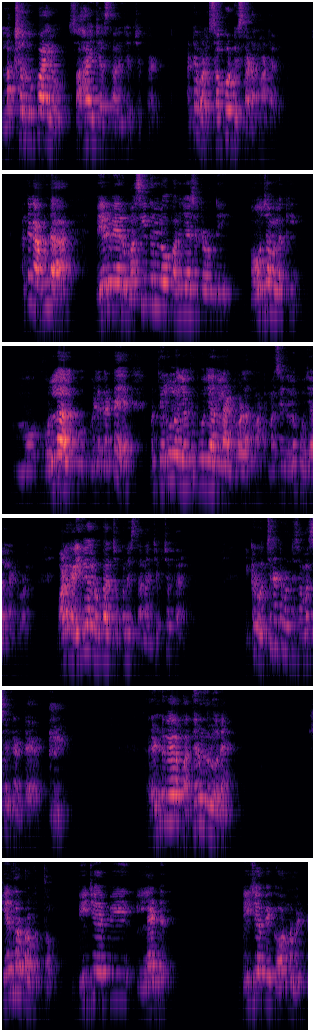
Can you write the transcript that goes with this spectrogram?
లక్ష రూపాయలు సహాయం చేస్తానని చెప్పి చెప్పాడు. అంటే వాళ్ళకి సపోర్ట్ ఇస్తాడనమాట అది. అంతేకాకుండా వేరు వేరు మసీదుల్లో పనిచేసేటువంటి మౌజములకి ముల్లాలకు వీళ్ళకంటే మన తెలుగులో చెబితే పూజారులు లాంటి వాళ్ళు అనమాట మసీదుల్లో పూజారులు లాంటి వాళ్ళు వాళ్ళకి ఐదు వేల రూపాయలు చొప్పున ఇస్తానని చెప్పి చెప్పారు. ఇక్కడ వచ్చినటువంటి సమస్య ఏంటంటే రెండు వేల పద్దెనిమిదిలోనే కేంద్ర ప్రభుత్వం బీజేపీ లెడ్ బీజేపీ గవర్నమెంట్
